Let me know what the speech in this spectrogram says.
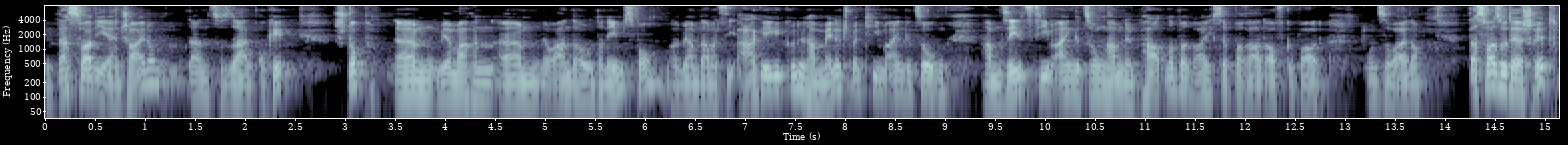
Und das war die Entscheidung, dann zu sagen, okay, stopp, ähm, wir machen ähm, eine andere Unternehmensform. Wir haben damals die AG gegründet, haben ein Management-Team eingezogen, haben ein Sales-Team eingezogen, haben den Partnerbereich separat aufgebaut und so weiter. Das war so der Schritt.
